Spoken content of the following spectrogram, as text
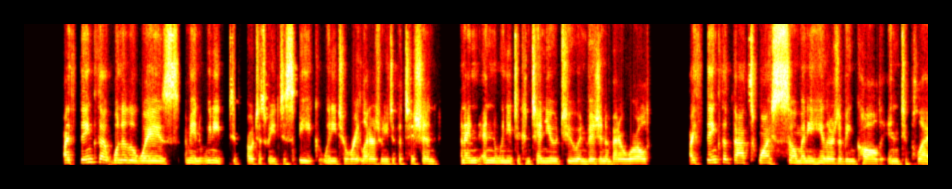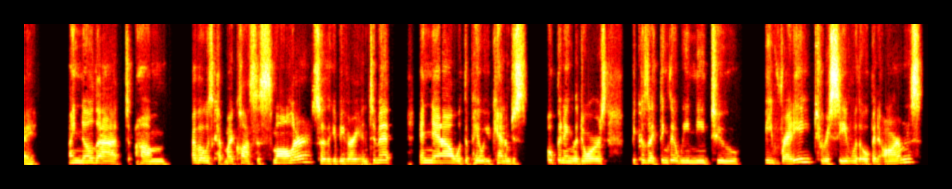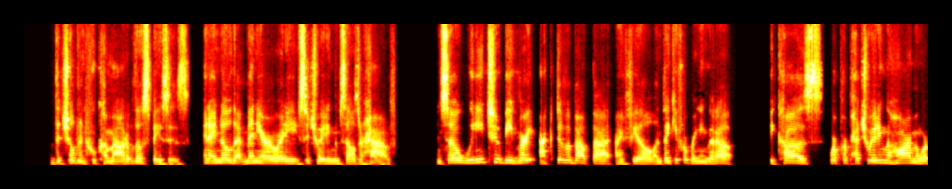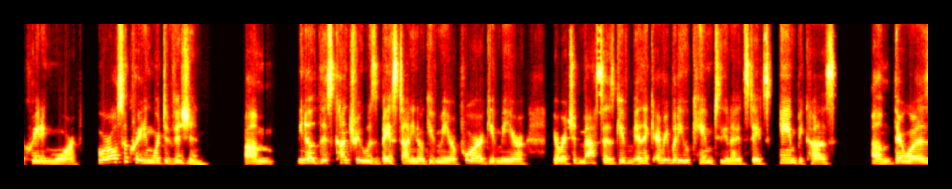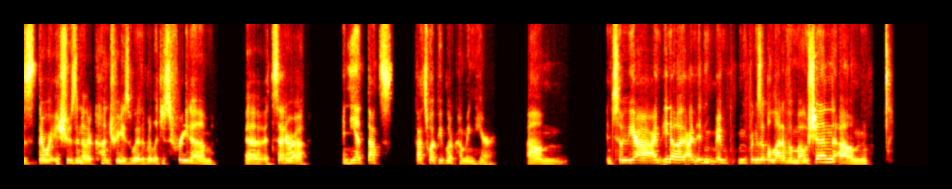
I think that one of the ways, I mean, we need to protest, we need to speak, we need to write letters, we need to petition, and I, and we need to continue to envision a better world. I think that that's why so many healers are being called into play. I know that um, I've always kept my classes smaller so they could be very intimate. And now with the pay what you can, I'm just opening the doors because I think that we need to be ready to receive with open arms the children who come out of those spaces. And I know that many are already situating themselves or have. And so we need to be very active about that, I feel. And thank you for bringing that up because we're perpetuating the harm and we're creating more. We're also creating more division. Um, you know, this country was based on, you know, give me your poor, give me your your wretched masses, give me like everybody who came to the United States came because um, there was there were issues in other countries with religious freedom, uh, etc. And yet that's that's why people are coming here. Um, and so yeah i'm you know I, it, it, brings up a lot of emotion um,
